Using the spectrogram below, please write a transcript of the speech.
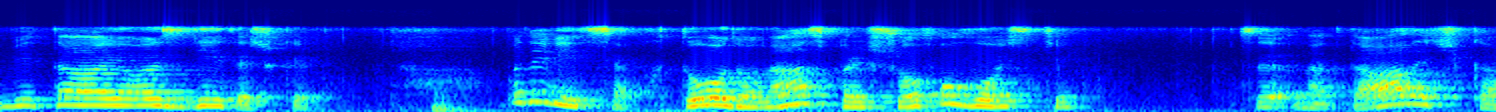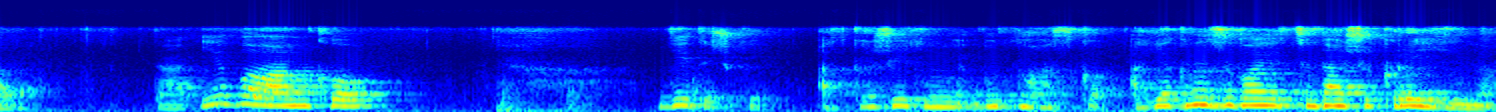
Вітаю вас, діточки! Подивіться, хто до нас прийшов у гості. Це Наталечка та Іванко. Діточки, а скажіть мені, будь ласка, а як називається наша країна?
